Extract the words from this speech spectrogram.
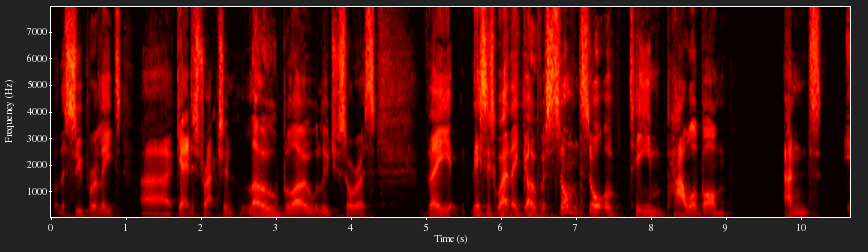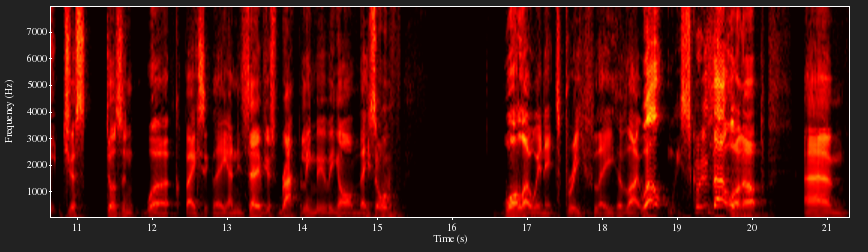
but the Super Elite uh, get a distraction. Low blow, Luchasaurus. They this is where they go for some sort of team power bomb, and it just doesn't work basically. And instead of just rapidly moving on, they sort of wallow in it briefly. Of like, well, we screwed that one up. Um,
